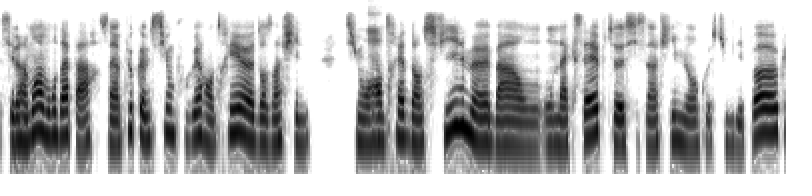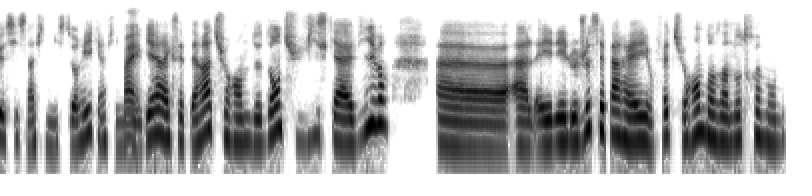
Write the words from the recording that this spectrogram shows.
c'est vraiment un monde à part. C'est un peu comme si on pouvait rentrer dans un film. Si on mmh. rentrait dans ce film, ben, on, accepte si c'est un film en costume d'époque, si c'est un film historique, un film de guerre, etc. Tu rentres dedans, tu vis ce qu'il y a à vivre. et, le jeu, c'est pareil. En fait, tu rentres dans un autre monde.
